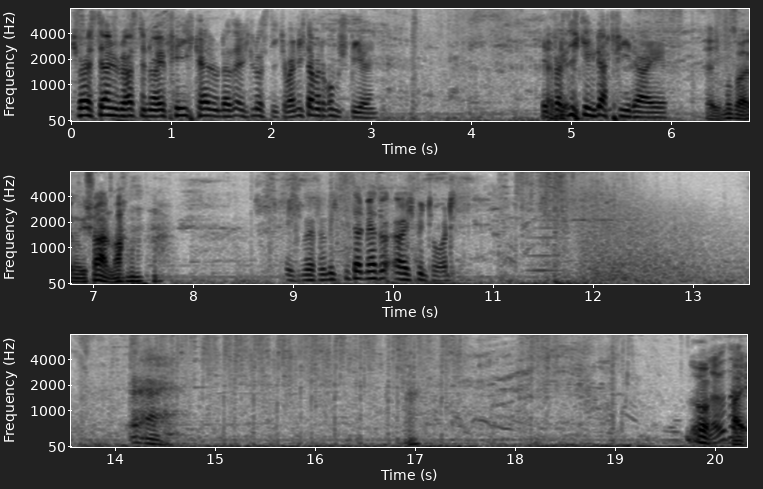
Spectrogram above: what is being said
Ich weiß, Daniel, du hast eine neue Fähigkeit und das ist echt lustig, aber nicht damit rumspielen. Jedenfalls wir- nicht gegen das Vieh da, ey. Ja, Ich muss irgendwie Schaden machen. Ich, für mich sieht halt mehr so, oh, ich bin tot. Oh, hi.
